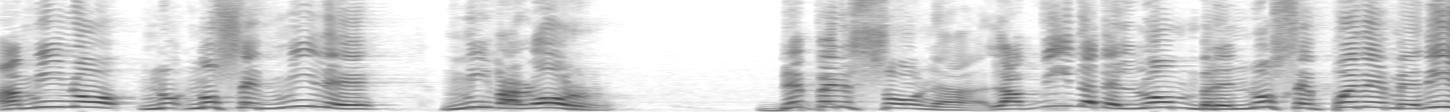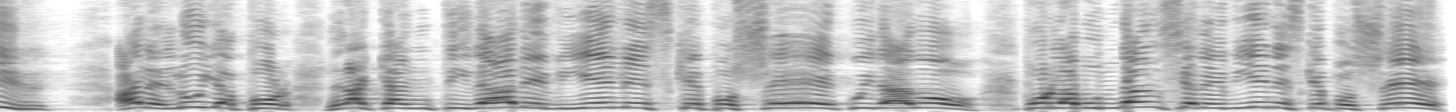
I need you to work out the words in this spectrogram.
A mí no, no, no se mide mi valor de persona. La vida del hombre no se puede medir Aleluya, por la cantidad de bienes que posee. Cuidado, por la abundancia de bienes que posee,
